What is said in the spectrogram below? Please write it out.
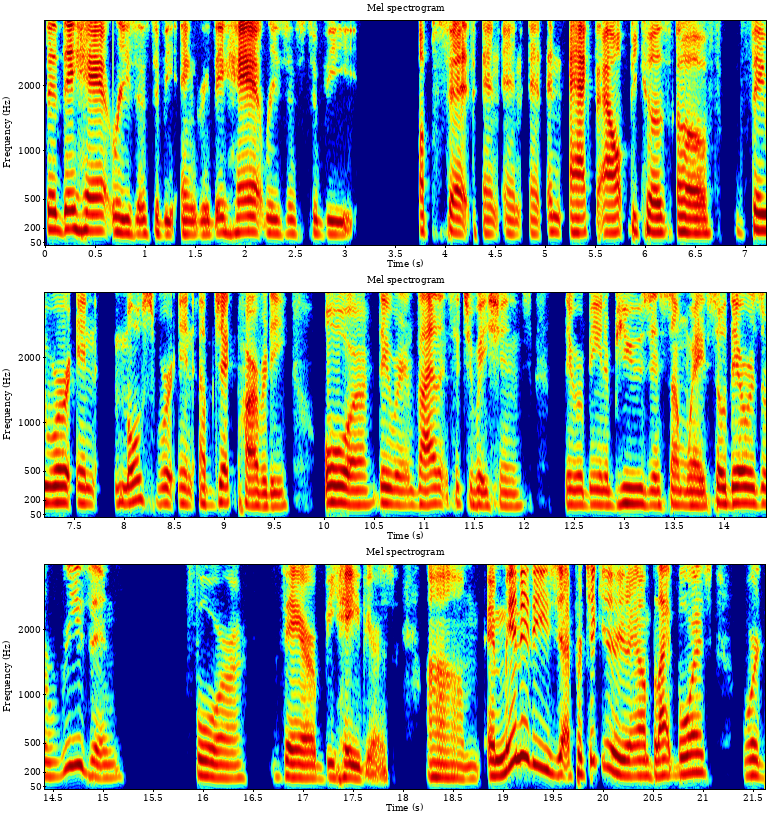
that they had reasons to be angry they had reasons to be upset and and and, and act out because of they were in most were in abject poverty or they were in violent situations they were being abused in some way. So there was a reason for their behaviors. Um, and many of these, particularly on black boys, were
